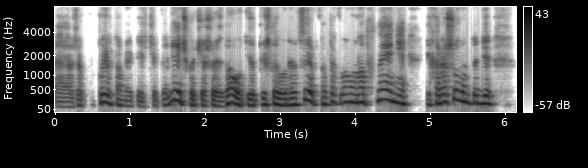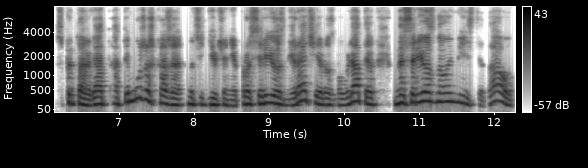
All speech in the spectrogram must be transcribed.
е, вже купив там якесь чи колечко, чи щось, да, от, і пішли вони в цирк, на такому натхненні, і хорошо він тоді спитав, а, а ти можеш, каже, ну, цій дівчині, про серйозні речі розмовляти в несерйозному місці, да, от,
